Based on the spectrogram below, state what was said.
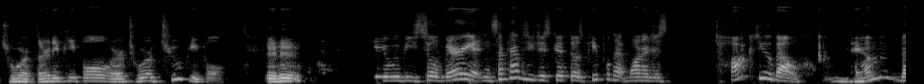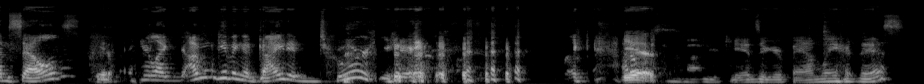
tour of thirty people or a tour of two people. Mm-hmm. It would be so varied, and sometimes you just get those people that want to just talk to you about them themselves. Yeah. And you're like, I'm giving a guided tour here. like, I yes. about your kids or your family or this.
